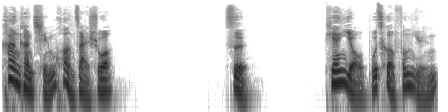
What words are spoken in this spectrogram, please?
看看情况再说。四，天有不测风云。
